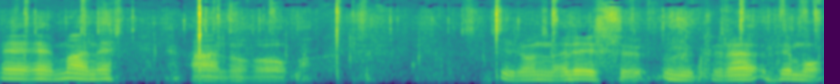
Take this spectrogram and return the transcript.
えーまあねあのいろんなレースウルトラでも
